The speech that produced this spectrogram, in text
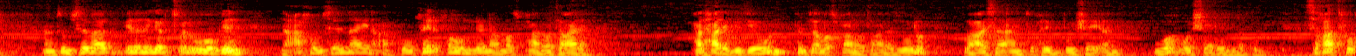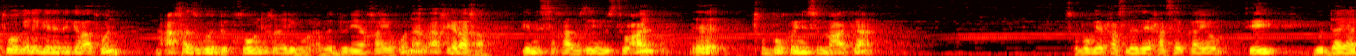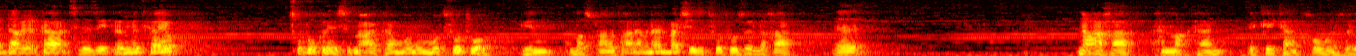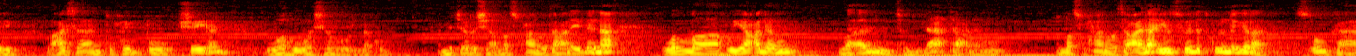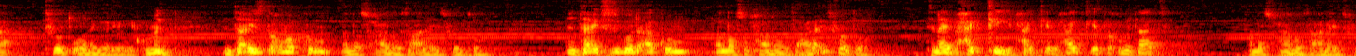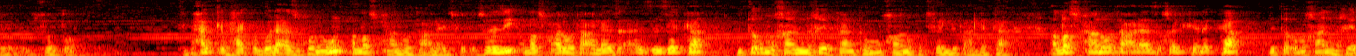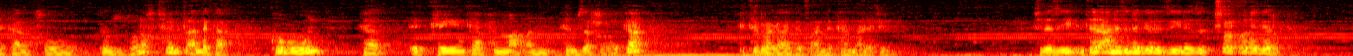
ኣንቱም ሰባት ገለ ነገር ትፀልእዎ ግን ንዓኹም ሰናይ ንዓኩም ከይር ክኸውን ኣለና ስብሓን ወተላ ሓድሓደ ግዜ እውን ከምቲ ኣላ ስብሓን ወተላ ዝበሎ ዓሳ ኣን ትሕቡ ሸይኣን ወህወ ሸሩ ለኩም ንስኻ ትፈትዎ ገለገለ ነገራት እውን ንዓኻ ዝጎድእ ክኸውን ይኽእል እዩ ኣብ ኣዱንያኻ ይኹን ኣብ ኣኼራኻ ግን ንስኻ ብዘይ ምስትውዓል ፅቡቕ ኮይኑ ይስምዓካ ፅቡቕ ጌርካ ስለ ዘይሓሰብካዮ እቲ ጉዳይ ኣዳቂቕካ ስለ ዘይጠመትካዮ ፅቡቕ ኮይኑ ይስምዓካ እሞ እሞ ትፈትዎ ግን ኣላ ስብሓን ወተዓላ ምናልባሽ እዚ ትፈትዎ ዘለኻ ንዓኻ ሕማቕካን እከይካን ክኸውን ይኽእል እዩ ዓሳ ኣንትሕቡ ሸይአ ወሁወ ሸሩ ኣለኩም ኣብ መጨረሻ ኣላ ስብሓን ወተላ ይብለና ወላሁ ያዕለሙ ወኣንቱም ላ ተዕለሙን ኣላ ስብሓን ወተላ እዩ ዝፈልጥ ኩሉ ነገራት ንስኹም ከዓ ትፈልጥዎ ነገር የብልኩምን እንታይ እዩ ዝጠቕመኩም ኣላ ስብሓን ወተላ እዩ ዝፈልጡ እንታይ እቲ ዝጎድኣኩም ኣላ ስብሓን ወተላ እዩ ዝፈልጡ እቲ ናይ ብሓቂ ብሓቂ ብሓቂ ጥቕምታት ኣላ ስብሓን ወተላ እዩ ዝፈልጦ እቲ ብሓቂ ብሓቂ ጎዳኢ ዝኾነ እውን ኣላ ስብሓን ወላ እዩ ዝፈልጦ ስለዚ ኣላ ስብሓን ወተላ ዝኣዘዘካ ንጥቕምኻን ንኼርካን ከም ምዃኑ ክትፈልጥ ኣለካ ኣላ ስብሓን ወተላ ዝኸልከለካ ንጥቕምኻን ንኼርካን ክኸውን ከም ዝኾነ ክትፈልጥ ኣለካ ከምኡ እውን ካብ እከይን ካብ ሕማቕን ከም ዘርሕቐካ ክትረጋገፅ ኣለካ ማለት እዩ ስለዚ እንተ ነዚ ነገር እዚ ነዚ ትፀልኦ ነገር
